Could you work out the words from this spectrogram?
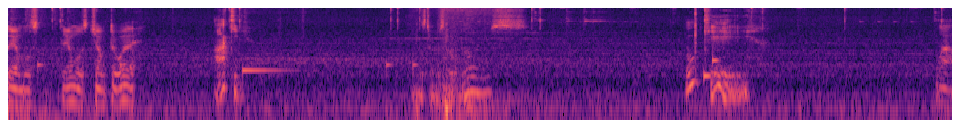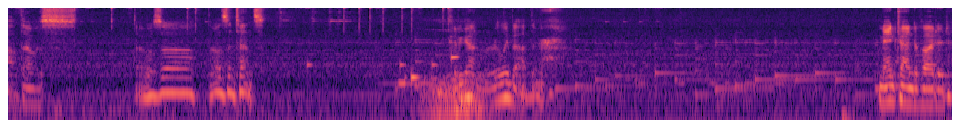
They almost they almost jumped away. Aki. Okay. Wow, that was that was uh that was intense. Could have gotten really bad there. Mankind divided.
